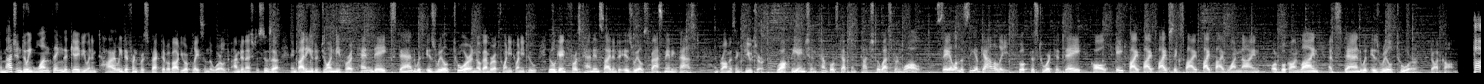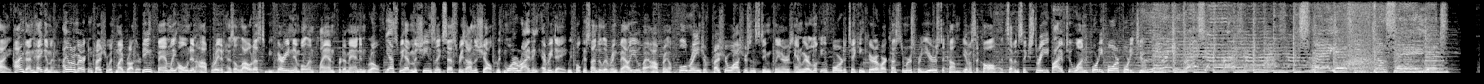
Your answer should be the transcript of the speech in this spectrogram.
Imagine doing one thing that gave you an entirely different perspective about your place in the world. I'm Dinesh D'Souza, inviting you to join me for a 10 day Stand with Israel tour in November of 2022. You'll gain first hand insight into Israel's fascinating past and promising future. Walk the ancient temple steps and touch the Western Wall. Sail on the Sea of Galilee. Book this tour today. Call 855 565 5519 or book online at standwithisraeltour.com. Hi, I'm Ben Hageman. I own American Pressure with my brother. Being family owned and operated has allowed us to be very nimble and plan for demand and growth. Yes, we have machines and accessories on the shelf, with more arriving every day. We focus on delivering value by offering a full range of pressure washers and steam cleaners, and we are looking forward to taking care of our customers for years to come. Give us a call at 763 521 4442. American Pressure. Spray it, don't say it.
